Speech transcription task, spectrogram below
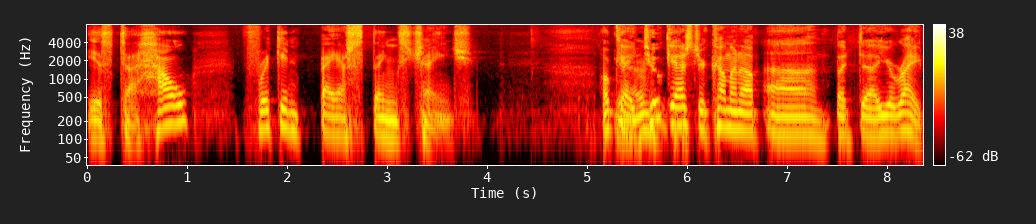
as to how freaking fast things change. Okay, yeah. two guests are coming up, uh, but uh, you're right.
